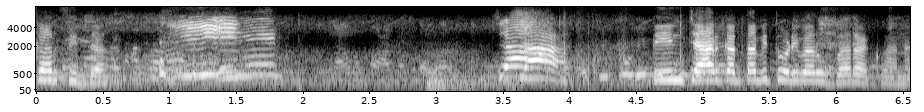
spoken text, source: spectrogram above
कर सीधा। तीन। चार। करता भी थोड़ी बार ऊपर रखवाना।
